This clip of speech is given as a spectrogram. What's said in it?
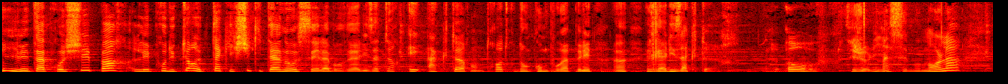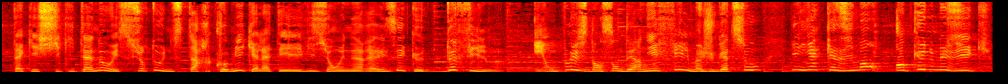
il est approché par les producteurs de Takeshi Kitano, célèbre réalisateur et acteur entre autres, donc on pourrait appeler un réalisateur. Oh, c'est joli. À ce moment-là, Takeshi Kitano est surtout une star comique à la télévision. Il n'a réalisé que deux films. Et en plus, dans son dernier film, Jugatsu, il n'y a quasiment aucune musique.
